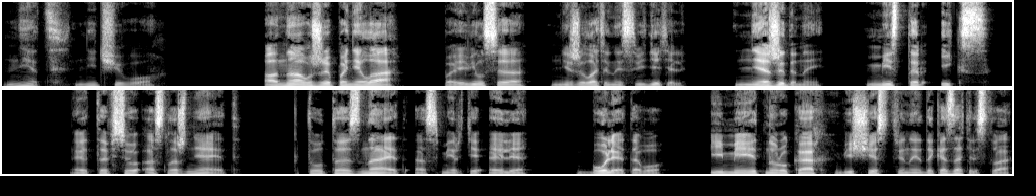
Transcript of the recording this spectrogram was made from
Нет, ничего. Она уже поняла. Появился нежелательный свидетель. Неожиданный мистер Икс. Это все осложняет. Кто-то знает о смерти Элли. Более того, имеет на руках вещественные доказательства.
